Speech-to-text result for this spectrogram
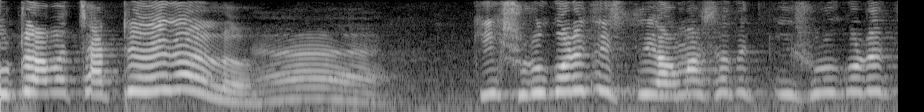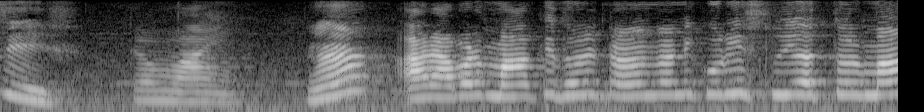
দুটো আবার চারটে হয়ে গেল? হ্যাঁ। কি শুরু করেছিস তুই? আমার সাথে কি শুরু করেছিস? হ্যাঁ? আর আবার মাকে ধরে টানাটানি করিস তুই আর তোর মা?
